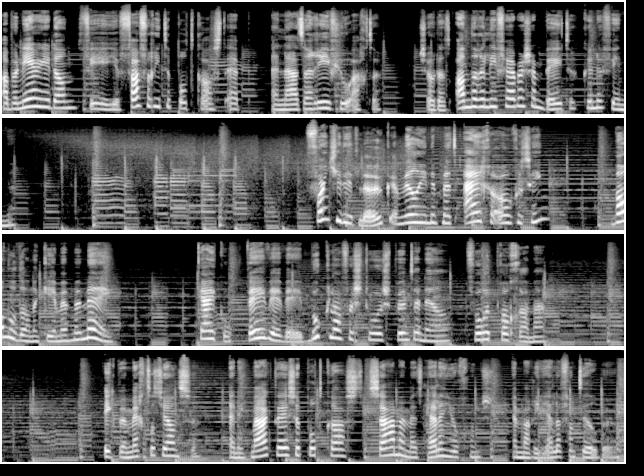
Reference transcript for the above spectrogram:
Abonneer je dan via je favoriete podcast-app en laat een review achter, zodat andere liefhebbers hem beter kunnen vinden. Vond je dit leuk en wil je het met eigen ogen zien? Wandel dan een keer met me mee. Kijk op www.boekloverstours.nl voor het programma. Ik ben Mechtel Jansen en ik maak deze podcast samen met Helen Jochems en Marielle van Tilburg.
